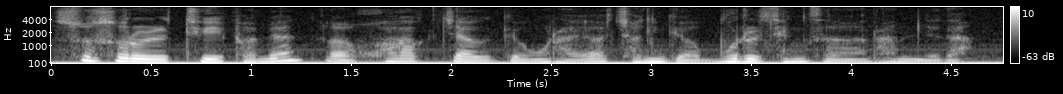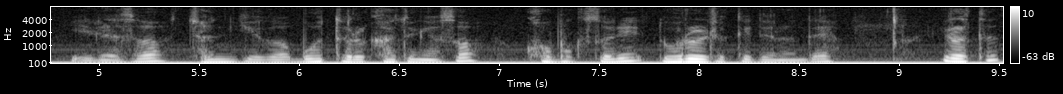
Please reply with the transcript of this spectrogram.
수소를 투입하면 어, 화학 작용을 하여 전기와 물을 생산합니다. 이래서 전기가 모터를 가동해서 거북선이 노를 젓게 되는데 이렇듯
